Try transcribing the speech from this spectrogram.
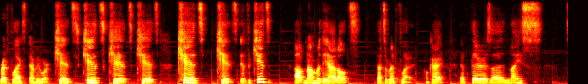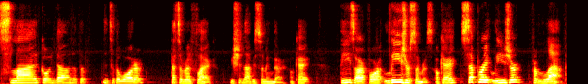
red flags everywhere. Kids, kids, kids, kids, kids, kids. If the kids outnumber the adults, that's a red flag, okay? If there's a nice slide going down into the, into the water, that's a red flag. You should not be swimming there, okay? These are for leisure swimmers, okay? Separate leisure from lap.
